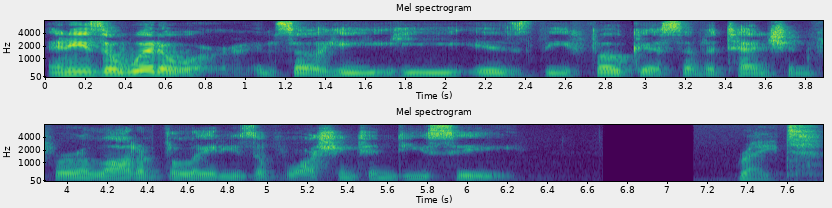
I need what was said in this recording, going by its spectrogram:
and he's a widower, and so he he is the focus of attention for a lot of the ladies of Washington D.C. Right.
